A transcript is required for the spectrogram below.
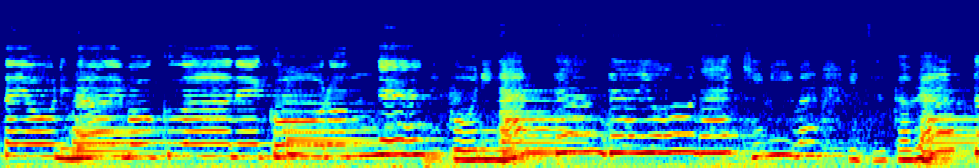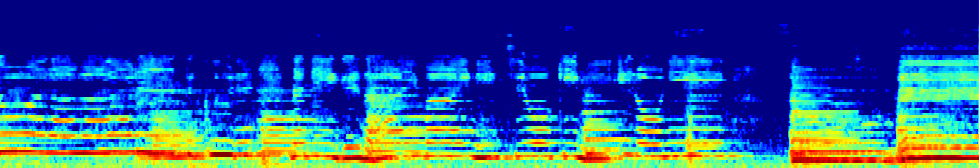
頼りない僕は寝転んで。猫になったんだような君はいつかふらっと現れてくれ。何気ない毎日を君色に染め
